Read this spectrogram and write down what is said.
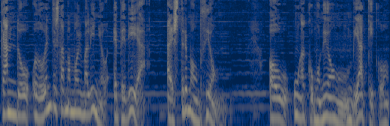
cando o doente estaba moi maliño e pedía a extrema unción ou unha comunión, un viático,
